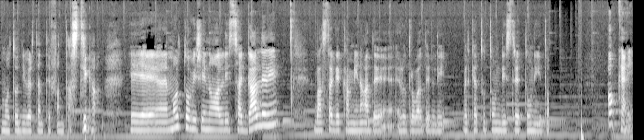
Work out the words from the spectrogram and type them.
molto divertente e fantastica. E molto vicino all'East Gallery, basta che camminate e lo trovate lì perché è tutto un distretto unito. Ok,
